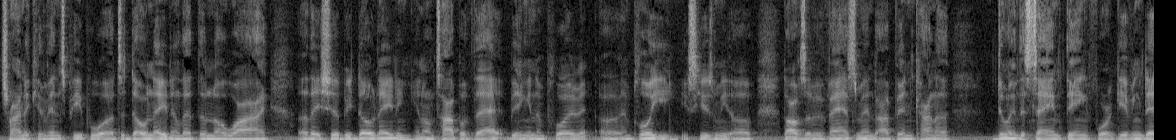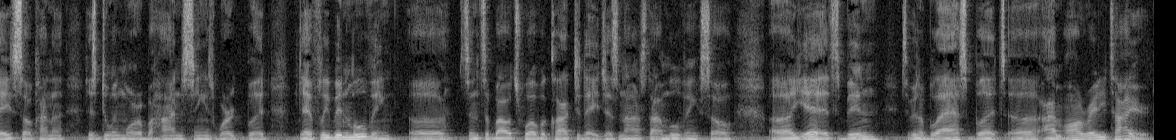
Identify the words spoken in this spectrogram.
trying to convince people uh, to donate and let them know why they should be donating. And on top of that, being an employment employee, excuse me, of the Office of Advancement, I've been kind of doing the same thing for Giving Day, so kind of just doing more behind the scenes work. But definitely been moving uh, since about twelve o'clock today, just nonstop moving. So uh, yeah, it's been it's been a blast, but uh, I'm already tired.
